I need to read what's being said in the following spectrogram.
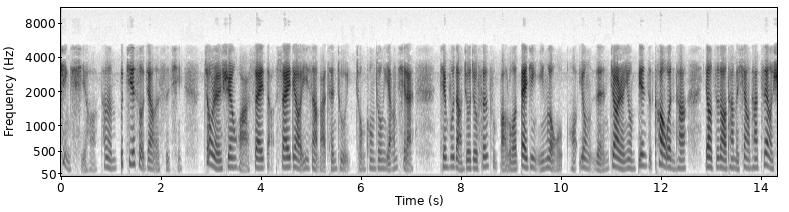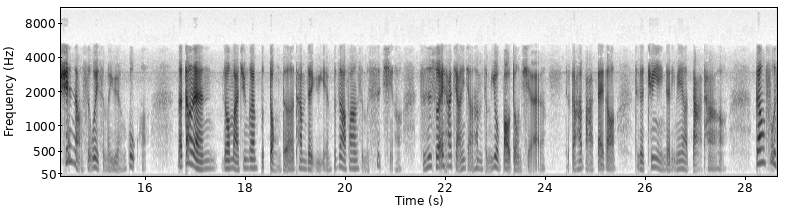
信息哈，他们不接受这样的事情。众人喧哗，摔倒，摔掉衣裳，把尘土从空中扬起来。千夫长就就吩咐保罗带进营楼，哈，用人叫人用鞭子拷问他，要知道他们像他这样喧嚷是为什么缘故哈。那当然，罗马军官不懂得他们的语言，不知道发生什么事情哈，只是说，哎，他讲一讲，他们怎么又暴动起来了，就赶快把他带到这个军营的里面要打他哈。刚附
